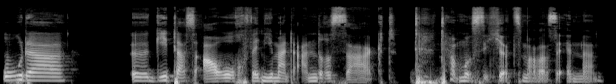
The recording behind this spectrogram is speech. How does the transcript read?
Oder äh, geht das auch, wenn jemand anderes sagt, da muss ich jetzt mal was ändern?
